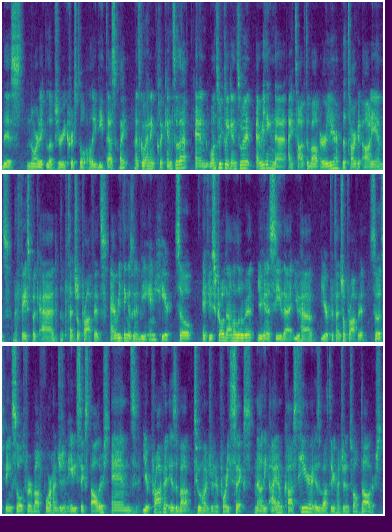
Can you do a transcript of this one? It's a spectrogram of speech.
this Nordic Luxury Crystal LED desk light. Let's go ahead and click into that. And once we click into it, everything that I talked about earlier, the target audience, the Facebook ad, the potential profits, everything is going to be in here. So if you scroll down a little bit, you're going to see that you have your potential profit. So it's being sold for about $486 and your profit is about 246. Now the item cost here is about $312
